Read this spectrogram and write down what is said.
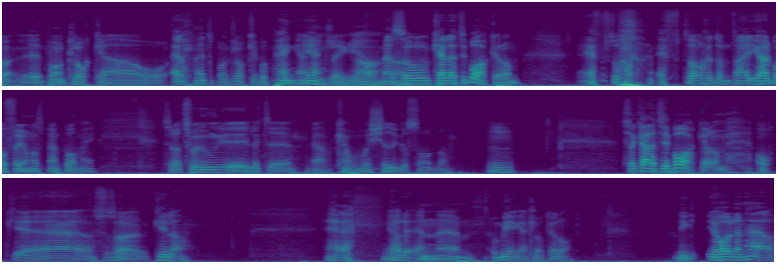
På, eh, på en klocka, och, eller inte på en klocka, på pengar egentligen. Ja, Men ja. så kallade jag tillbaka dem efter, efter de, jag hade bara 400 spänn på mig. Så jag var tvungen, eh, lite, ja kanske var i 20-årsåldern. Mm. Så jag kallade tillbaka dem och eh, så sa jag, killar. Eh, jag hade en eh, Omega-klocka då. Jag har den här,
